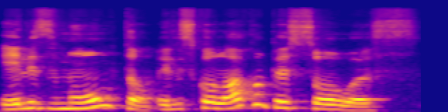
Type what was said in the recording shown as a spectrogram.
eles montam, eles colocam pessoas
